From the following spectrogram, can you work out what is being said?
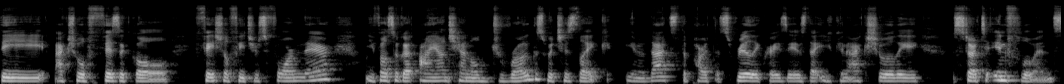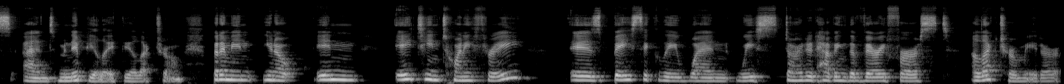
the actual physical facial features form there. You've also got ion channel drugs, which is like, you know, that's the part that's really crazy is that you can actually start to influence and manipulate the electrome. But I mean, you know, in 1823 is basically when we started having the very first electrometer.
